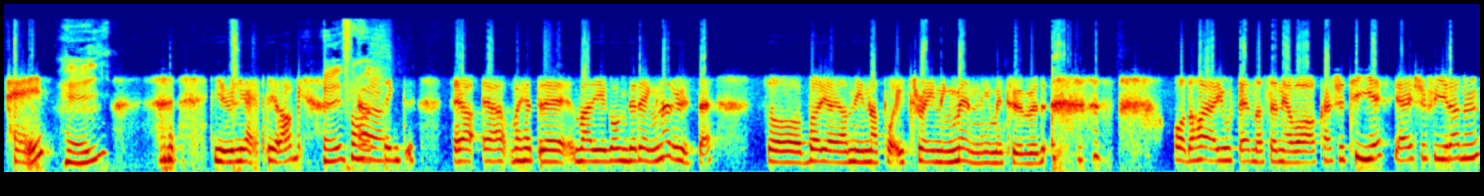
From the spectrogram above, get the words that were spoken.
Hej. Hej. Julia heter jag. Hej, få höra. jag tänkte, jag, jag, vad heter det, varje gång det regnar ute så börjar jag nynna på It's raining men i mitt huvud. Och det har jag gjort ända sedan jag var kanske 10. Jag är 24 nu.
